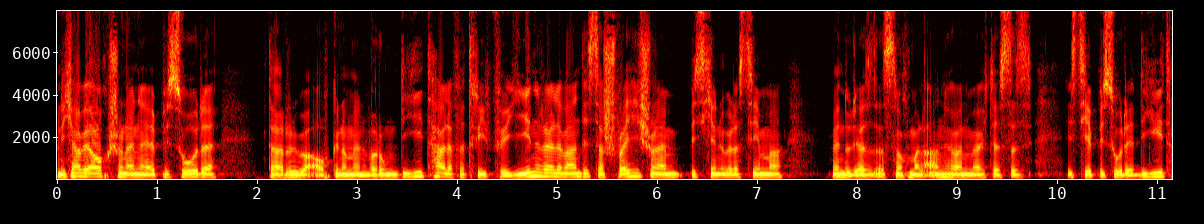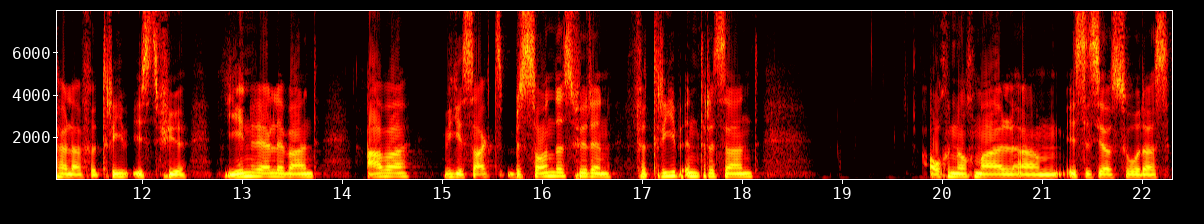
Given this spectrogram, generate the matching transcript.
Und ich habe ja auch schon eine Episode darüber aufgenommen, warum digitaler Vertrieb für jeden relevant ist. Da spreche ich schon ein bisschen über das Thema. Wenn du dir das nochmal anhören möchtest, das ist die Episode Digitaler Vertrieb ist für jeden relevant. Aber wie gesagt, besonders für den Vertrieb interessant. Auch nochmal ähm, ist es ja so, dass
